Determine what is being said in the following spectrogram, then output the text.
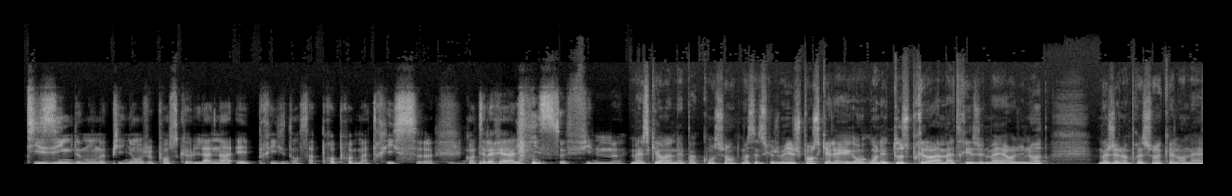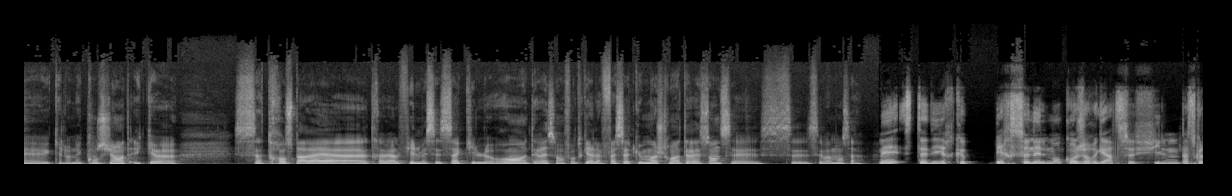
teasing de mon opinion, je pense que Lana est prise dans sa propre matrice quand elle réalise ce film. Mais est-ce qu'elle n'en est pas consciente? Moi, c'est ce que je me dis. Je pense qu'elle est, est tous pris dans la matrice d'une manière ou d'une autre. Moi, j'ai l'impression qu'elle en qu'elle en est consciente et que ça transparaît à travers le film et c'est ça qui le rend intéressant. Enfin, en tout cas, la facette que moi je trouve intéressante, c'est, vraiment ça. Mais c'est-à-dire que personnellement, quand je regarde ce film, parce que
